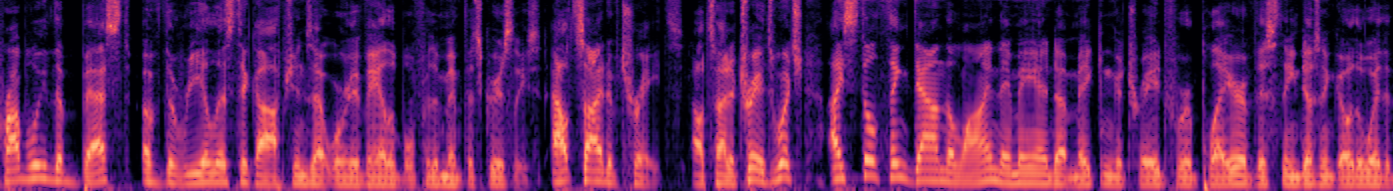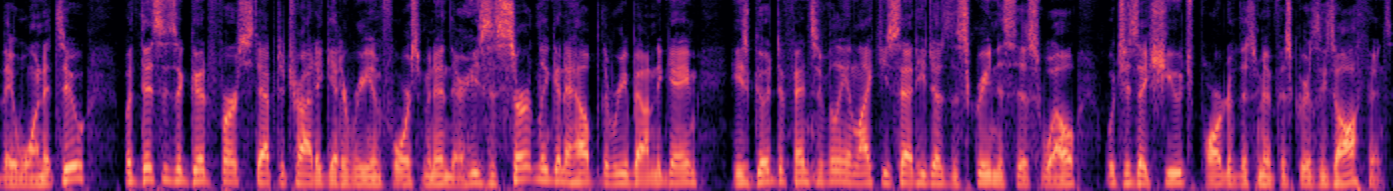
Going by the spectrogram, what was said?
probably the best of the realistic options that were available for the Memphis Grizzlies outside of trades. Outside of trades, which I still think down the line they may end up making a trade for a player if this thing doesn't go the way that they want it to. But this is a good first step to try to get a reinforcement in there. He's certainly going to help the rebounding game. He's good defensively, and like you said, he does the screen assist well, which is a huge part of this Memphis Grizzlies offense.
